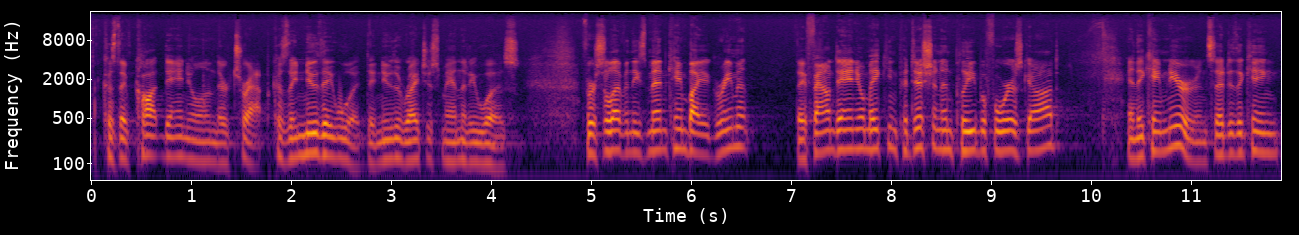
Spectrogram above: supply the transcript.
because they've caught Daniel in their trap, because they knew they would. They knew the righteous man that he was. Verse 11 These men came by agreement. They found Daniel making petition and plea before his God, and they came nearer and said to the king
